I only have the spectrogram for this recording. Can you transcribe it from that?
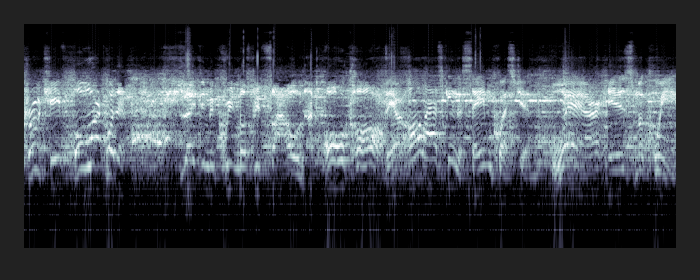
crew chief who'll work with him. Lightning McQueen must be found at all costs. They are all asking the same question. Where is McQueen?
